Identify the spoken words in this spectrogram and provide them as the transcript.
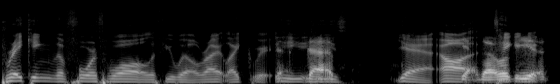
breaking the fourth wall, if you will, right? Like he, that, he's yeah, uh, yeah, that taking be it.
